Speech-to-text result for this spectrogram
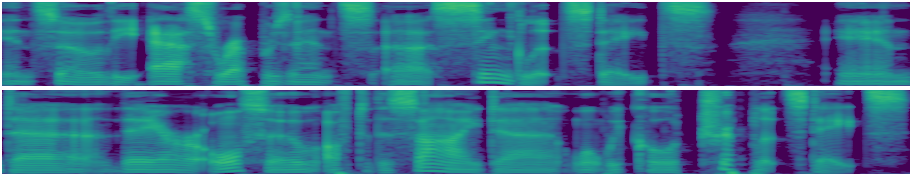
and so the S represents uh, singlet states, and uh, they are also off to the side uh, what we call triplet states,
